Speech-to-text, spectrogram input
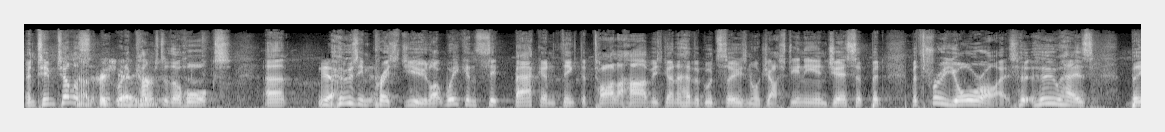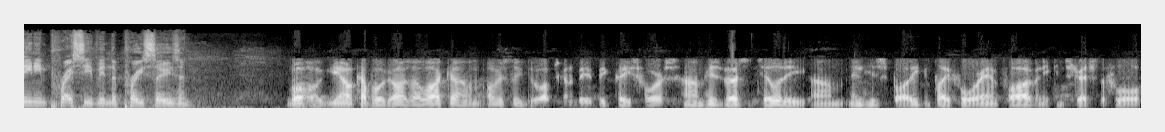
And Tim, tell us when it comes to the Hawks. Uh, Yeah. Who's impressed you? Like we can sit back and think that Tyler Harvey's going to have a good season or Justinian Jessup, but but through your eyes, who, who has been impressive in the pre-season? Well, you know, a couple of guys. I like, um, obviously, Duop's going to be a big piece for us. Um, his versatility um, in his spot, he can play four and five, and he can stretch the floor.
